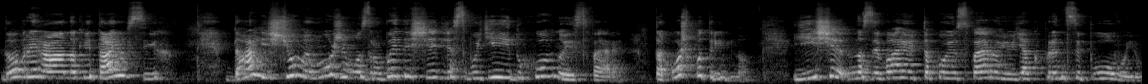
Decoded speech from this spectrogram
Добрий ранок, вітаю всіх! Далі, що ми можемо зробити ще для своєї духовної сфери? Також потрібно. Її ще називають такою сферою, як принциповою.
